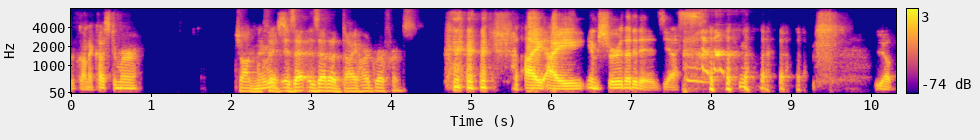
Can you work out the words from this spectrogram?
Click on a customer. John McClane, is. that is that a Die Hard reference? I, I am sure that it is, yes. Yep.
